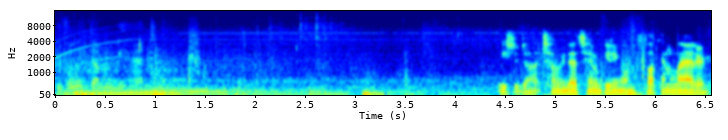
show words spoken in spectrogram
We've only done what we had to. Please do not tell me that's him getting on the fucking ladder.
